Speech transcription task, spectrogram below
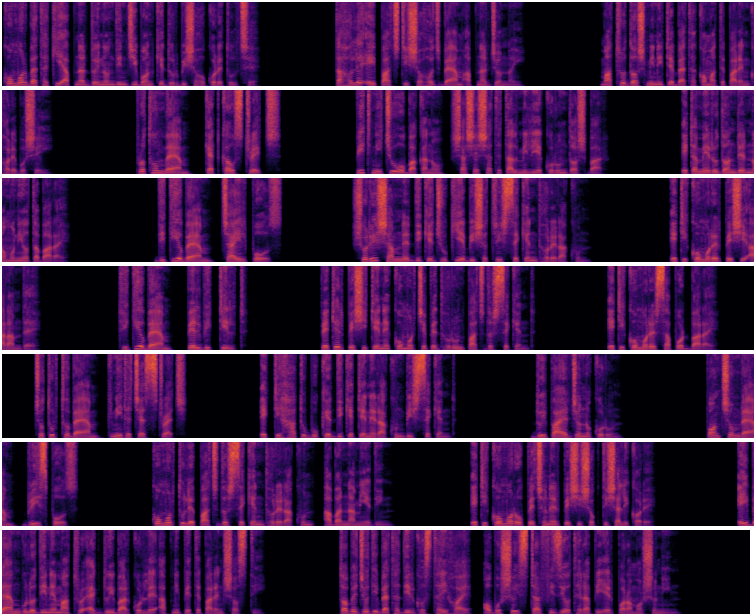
কোমর ব্যথা কি আপনার দৈনন্দিন জীবনকে দুর্বিষহ করে তুলছে? তাহলে এই পাঁচটি সহজ ব্যায়াম আপনার জন্যই। মাত্র দশ মিনিটে ব্যথা কমাতে পারেন ঘরে বসেই। প্রথম ব্যায়াম ক্যাটকাউ স্ট্রেচ। পিঠ নিচু ও বাঁকানো, শ্বাসের সাথে তাল মিলিয়ে করুন দশ বার। এটা মেরুদণ্ডের নমনীয়তা বাড়ায়। দ্বিতীয় ব্যায়াম, চাইল্ড পোজ। শরীর সামনের দিকে ঝুঁকিয়ে বিশত্রিশ সেকেন্ড ধরে রাখুন। এটি কোমরের পেশি আরাম দেয়। তৃতীয় ব্যায়াম পেলভিক টিল্ট পেটের পেশি টেনে কোমর চেপে ধরুন পাঁচ দশ সেকেন্ড। এটি কোমরের সাপোর্ট বাড়ায়। চতুর্থ ব্যায়াম গ্নিটেচেস স্ট্রেচ একটি হাঁটু বুকের দিকে টেনে রাখুন বিশ সেকেন্ড। দুই পায়ের জন্য করুন। পঞ্চম ব্যায়াম ব্রিজ পোজ কোমর তুলে পাঁচ দশ সেকেন্ড ধরে রাখুন, আবার নামিয়ে দিন। এটি কোমর ও পেছনের পেশি শক্তিশালী করে। এই ব্যায়ামগুলো দিনে মাত্র এক দুই বার করলে আপনি পেতে পারেন স্বস্তি। তবে যদি ব্যথা দীর্ঘস্থায়ী হয়, অবশ্যই স্টার ফিজিওথেরাপি এর পরামর্শ নিন।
